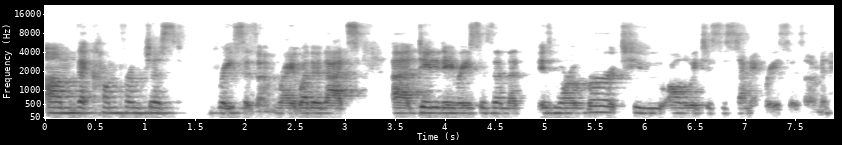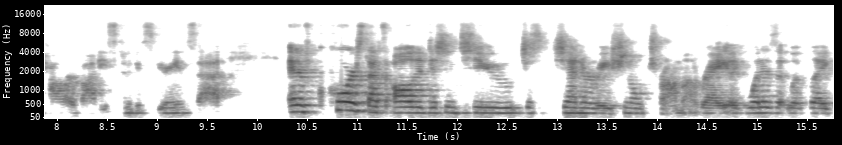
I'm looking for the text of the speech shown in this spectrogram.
um, that come from just racism, right? Whether that's day to day racism that is more overt to all the way to systemic racism and how our bodies kind of experience that and of course that's all in addition to just generational trauma right? Like what does it look like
